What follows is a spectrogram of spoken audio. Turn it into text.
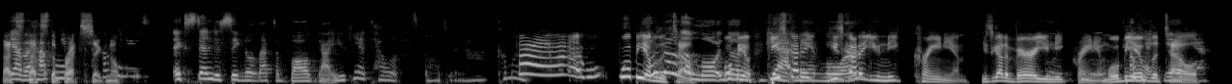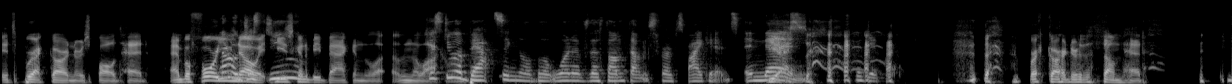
That's but how that's the can you- Brett signal. extend a signal that's a bald guy. You can't tell if he's bald or not. Come on. Ah, we'll- we'll be able to the tell. lore- We'll the able- he's got a Batman he's got a unique cranium. He's got a very unique cranium. Mhm. We'll be able to Okay, yeah, tell yeah. it's Brett Gardner's bald head. And before you No, know it, he's going to be back in the in the locker Just do a bat signal, but one of the thumb thumbs from Spy Kids, and then Yes. We'll get that. Brett Gardner, the thumb head.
